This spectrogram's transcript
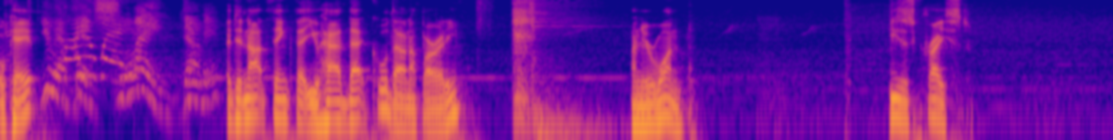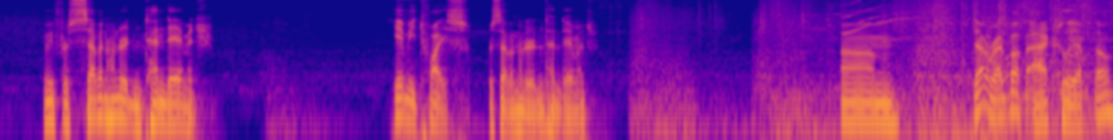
Okay. I did not think that you had that cooldown up already. On your one. Jesus Christ. Hit me for 710 damage. Hit me twice for 710 damage. Um... Is that red buff actually up though?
